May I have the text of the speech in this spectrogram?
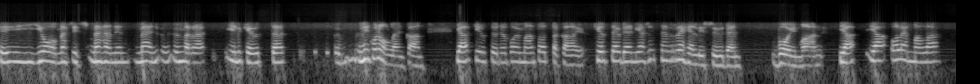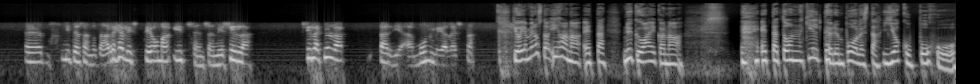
Ei, joo, mä siis, mähän en, mä en ymmärrä ilkeyttä niin kuin ollenkaan. Ja kiltteyden voimaan totta kai, kiltteyden ja sitten rehellisyyden voimaan. Ja, ja olemalla, äh, miten sanotaan, rehellisesti oma itsensä, niin sillä, sillä kyllä pärjää mun mielestä. Joo, ja minusta on ihana, että nykyaikana, että ton kiltteyden puolesta joku puhuu.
